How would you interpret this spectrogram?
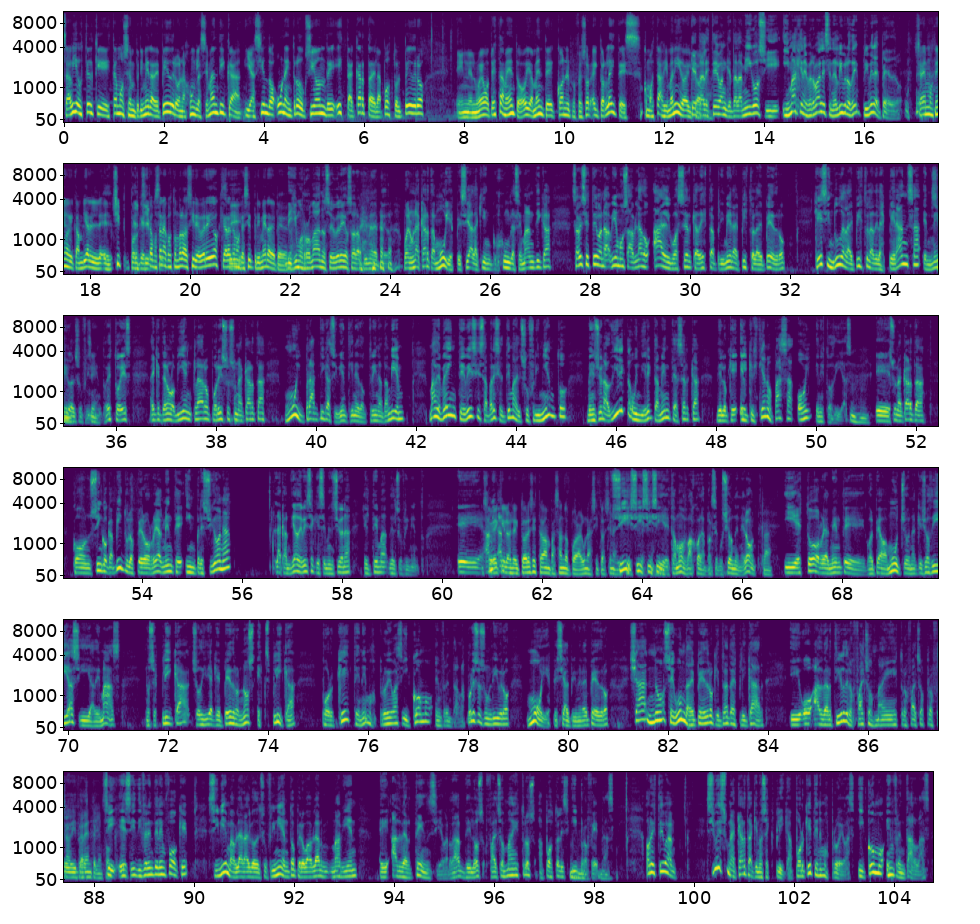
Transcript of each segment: ¿Sabía usted que estamos en Primera de Pedro en la jungla semántica y haciendo una introducción de esta carta del apóstol Pedro en el Nuevo Testamento, obviamente, con el profesor Héctor Leites? ¿Cómo estás? Bienvenido, Héctor. ¿Qué tal Esteban? ¿Qué tal amigos? Y imágenes verbales en el libro de Primera de Pedro. Ya hemos tenido que cambiar el, el chip porque El chip, estamos tan sí. acostumbrados a decir hebreos que ahora Sí. tenemos que decir Primera de Pedro. Dijimos romanos, hebreos, ahora Primera de Pedro. bueno, una carta muy especial aquí en Jungla Semántica. Sabes Esteban, habíamos hablado algo acerca de esta primera epístola de Pedro, que es sin duda la epístola de la esperanza en medio Sí, del sufrimiento. Esto es, hay que tenerlo bien claro, por eso es una carta muy práctica, si bien tiene doctrina también. Más de 20 veces aparece el tema del sufrimiento mencionado, directa o indirectamente, acerca de lo que el cristiano pasa hoy en estos días. Eh, es una carta con cinco capítulos, pero realmente impresiona la cantidad de veces que se menciona el tema del sufrimiento. Eh, Se a mí- ve a- que los lectores estaban pasando por algunas situaciones Sí, difíciles. sí, sí, sí, estamos bajo la persecución de Nerón. Claro. Y esto realmente golpeaba mucho en aquellos días y además nos explica, yo diría que Pedro nos explica por qué tenemos pruebas y cómo enfrentarlas. Por eso es un libro muy especial, Primera de Pedro, ya no Segunda de Pedro, que trata de explicar y, o advertir de los falsos maestros, falsos profetas. diferente el enfoque. Sí, es diferente el enfoque. Si bien va a hablar algo del sufrimiento, pero va a hablar más bien eh, advertencia, ¿verdad? De los falsos maestros, apóstoles y profetas. Ahora, Esteban, si es una carta que nos explica por qué tenemos pruebas y cómo enfrentarlas,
